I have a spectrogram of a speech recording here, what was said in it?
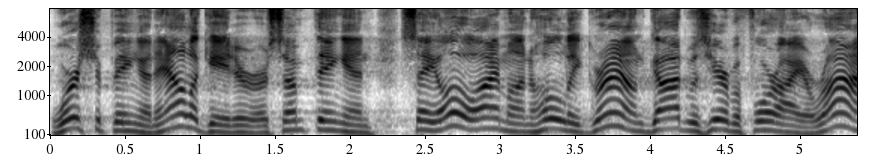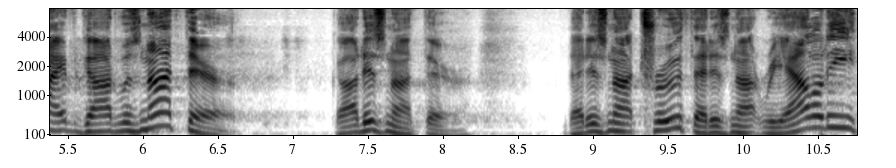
worshiping an alligator or something and say, Oh, I'm on holy ground. God was here before I arrived. God was not there. God is not there. That is not truth. That is not reality.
